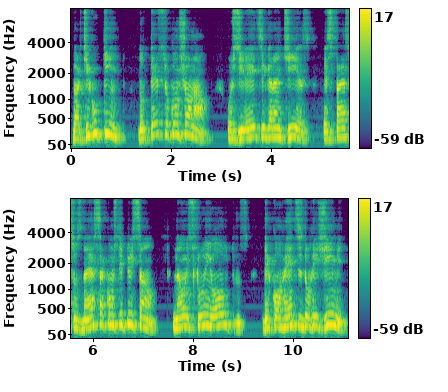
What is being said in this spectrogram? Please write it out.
do artigo 5 do texto constitucional, os direitos e garantias expressos nessa Constituição não excluem outros decorrentes do regime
